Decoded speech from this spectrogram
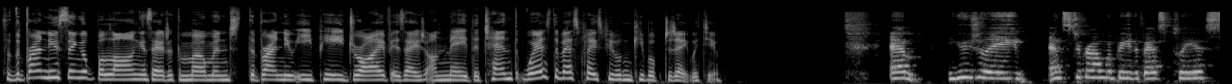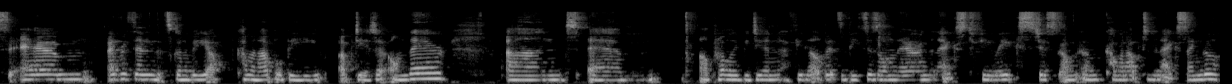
So the brand new single "Belong" is out at the moment. The brand new EP "Drive" is out on May the tenth. Where's the best place people can keep up to date with you? Um, usually Instagram would be the best place. Um, everything that's going to be up coming up will be updated on there and um, I'll probably be doing a few little bits and pieces on there in the next few weeks, just um, um, coming up to the next single.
